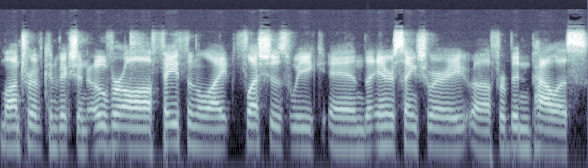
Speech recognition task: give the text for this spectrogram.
mantra of conviction, overawe, faith in the light, flesh is weak, and the inner sanctuary, uh, forbidden palace,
